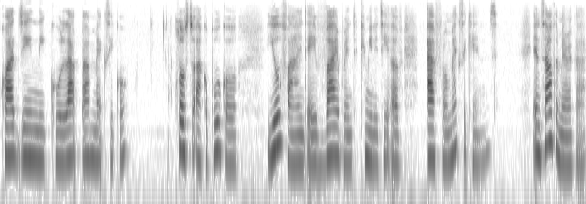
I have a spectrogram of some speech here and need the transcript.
Cuajinicuilapa, Mexico, close to Acapulco, you'll find a vibrant community of Afro Mexicans. In South America,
